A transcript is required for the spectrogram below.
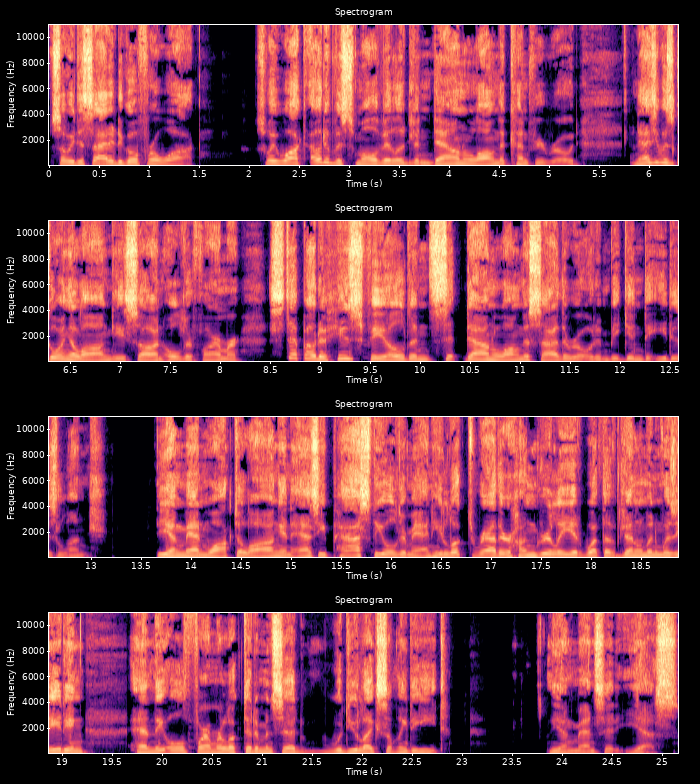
So he decided to go for a walk. So he walked out of his small village and down along the country road and as he was going along, he saw an older farmer step out of his field and sit down along the side of the road and begin to eat his lunch. The young man walked along, and as he passed the older man, he looked rather hungrily at what the gentleman was eating, and the old farmer looked at him and said, Would you like something to eat? The young man said, Yes.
